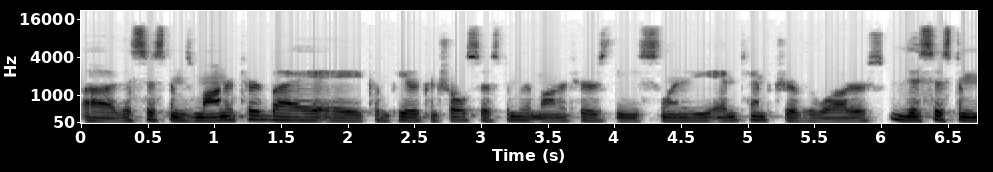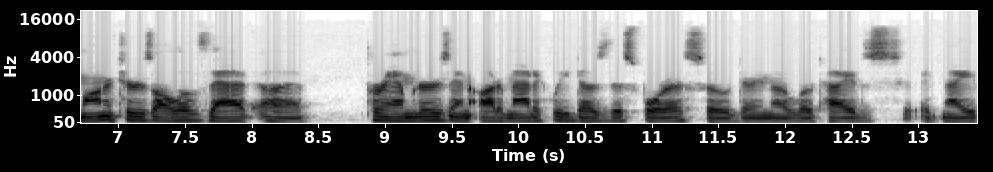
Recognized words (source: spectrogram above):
Uh, the system is monitored by a computer control system that monitors the salinity and temperature of the waters. This system monitors all of that uh, parameters and automatically does this for us. So during the low tides at night,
